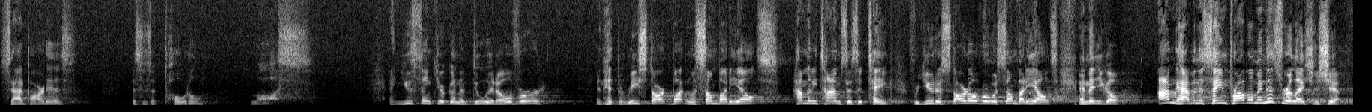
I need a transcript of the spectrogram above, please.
Sad part is, this is a total loss. And you think you're going to do it over and hit the restart button with somebody else? How many times does it take for you to start over with somebody else and then you go, I'm having the same problem in this relationship?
